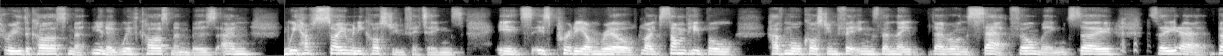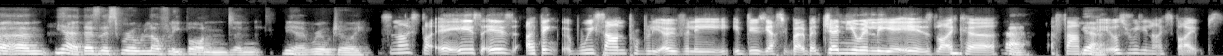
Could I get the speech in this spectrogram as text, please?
through the cast me- you know with cast members and we have so many costume fittings. It's it's pretty unreal. Like some people have more costume fittings than they they're on set filming. So so yeah. But um yeah there's this real lovely bond and yeah real joy. It's nice like it is it is i think we sound probably overly enthusiastic about it but genuinely it is like a yeah. a family. Yeah. it was really nice vibes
